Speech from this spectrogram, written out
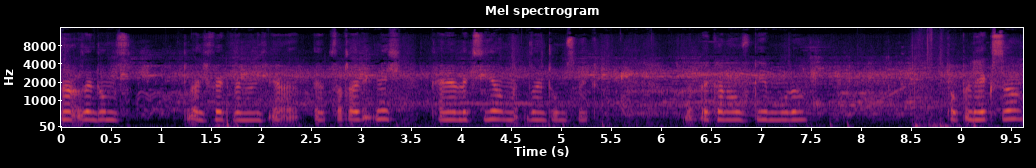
Ja, sein Turm ist gleich weg, wenn er nicht. Er, er verteidigt nicht. Kein Elixier und sein Turm ist weg. Ich glaube, er kann aufgeben, oder? Doppelhexe.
